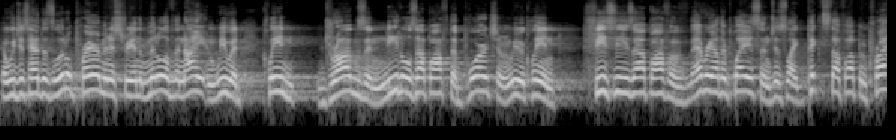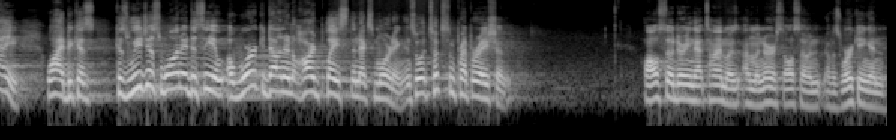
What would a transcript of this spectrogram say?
And we just had this little prayer ministry in the middle of the night, and we would clean drugs and needles up off the porch, and we would clean feces up off of every other place and just like pick stuff up and pray. Why? Because because we just wanted to see a, a work done in a hard place the next morning. And so it took some preparation. Also, during that time, I was, I'm a nurse also, and I was working in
